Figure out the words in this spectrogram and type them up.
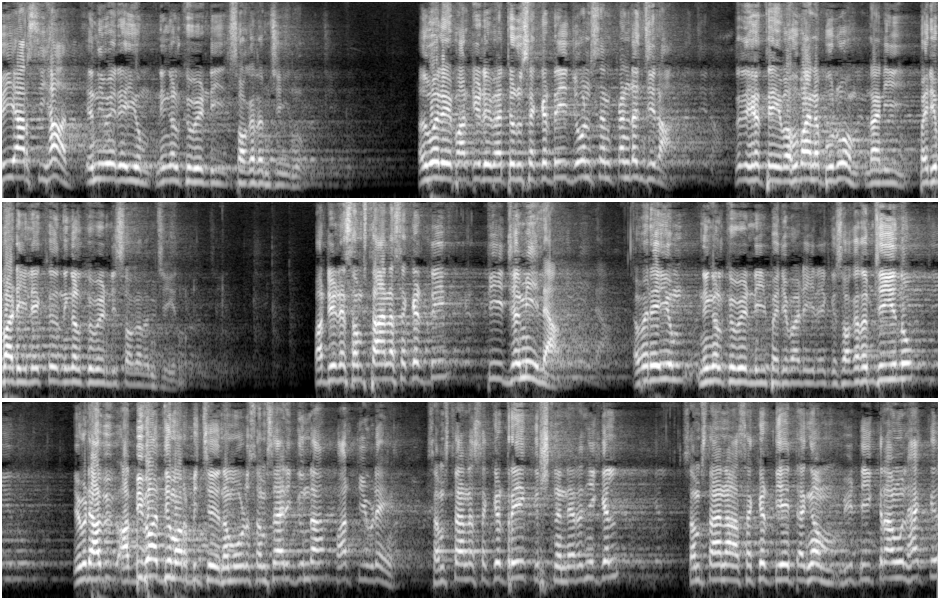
P R Sihad എന്നിവരെയും നിങ്ങൾക്ക് വേണ്ടി സ്വാഗതം ചെയ്യുന്നു. അതുപോലെ പാർട്ടിയുടെ മറ്റൊരു സെക്രട്ടറി ജോൺസൺ കണ്ടഞ്ചിറ. അദ്ദേഹത്തെ ബഹുമാനപൂർവം ഞാൻ ഈ പരിപാടിയിലേക്ക് നിങ്ങൾക്ക് വേണ്ടി സ്വാഗതം ചെയ്യുന്നു. പാർട്ടിയുടെ സംസ്ഥാന സെക്രട്ടറി ടി ജമീല അവരെയും നിങ്ങൾക്ക് വേണ്ടി ഈ പരിപാടിയിലേക്ക് സ്വാഗതം ചെയ്യുന്നു. ഇവിടെ അഭി അഭിവാദ്യം അർപ്പിച്ച് നമ്മോട് സംസാരിക്കുന്ന പാർട്ടിയുടെ സംസ്ഥാന സെക്രട്ടറി കൃഷ്ണൻ എരഞ്ഞിക്കൽ സംസ്ഥാന സെക്രട്ടേറിയറ്റ് അംഗം വി ടി ഇക്രാമുൽ ഹക്ക്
